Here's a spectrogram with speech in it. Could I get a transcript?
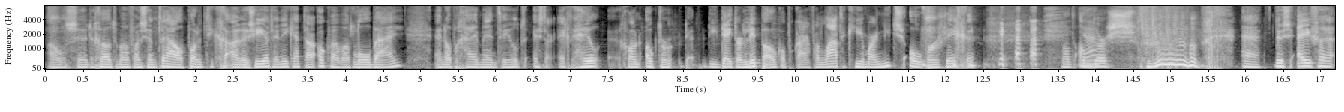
als eh, de grote man van Centraal politiek gearrangeerd. En ik heb daar ook wel wat lol bij. En op een gegeven moment hield Esther echt heel... gewoon ook door, die deed er lippen ook op elkaar van... laat ik hier maar niets over zeggen. Want anders... Dus even,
